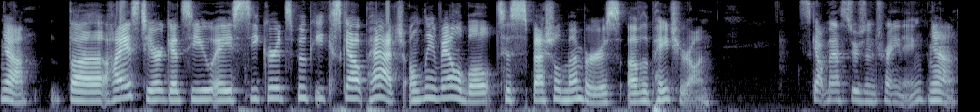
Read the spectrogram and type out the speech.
Yeah, the highest tier gets you a secret Spooky Scout patch, only available to special members of the Patreon. Scoutmasters in training. Yeah.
